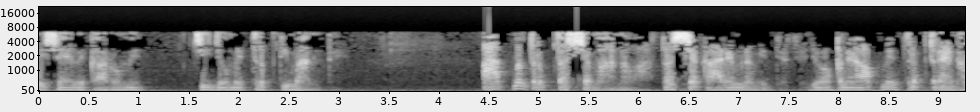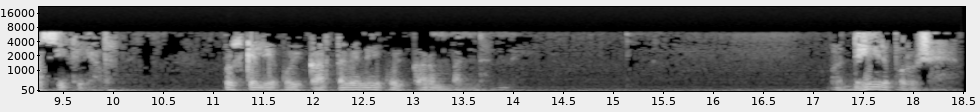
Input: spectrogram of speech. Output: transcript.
विषय विकारों में, चीज़ों में तृप्ति मानते। आत्म तृप्त मानवा, तस्य कार्य न विद्य जो अपने आप में तृप्त रहना सीख लिया। उसके लिए कोई कर्तव्य नहीं, कोई कर्म बंधन नहीं और धीर पुरुष है।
